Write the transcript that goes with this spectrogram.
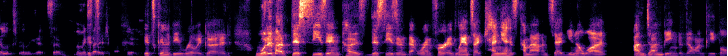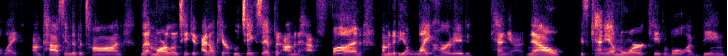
It looks really good. So I'm excited it's, to watch it. It's going to be really good. What about this season? Because this season that we're in for Atlanta, Kenya has come out and said, you know what? I'm done being the villain, people. Like, I'm passing the baton. Let Marlo take it. I don't care who takes it, but I'm going to have fun. I'm going to be a lighthearted Kenya. Now, is Kenya more capable of being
